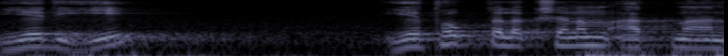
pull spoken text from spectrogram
यदि यथोक्त लक्षणम आत्मान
